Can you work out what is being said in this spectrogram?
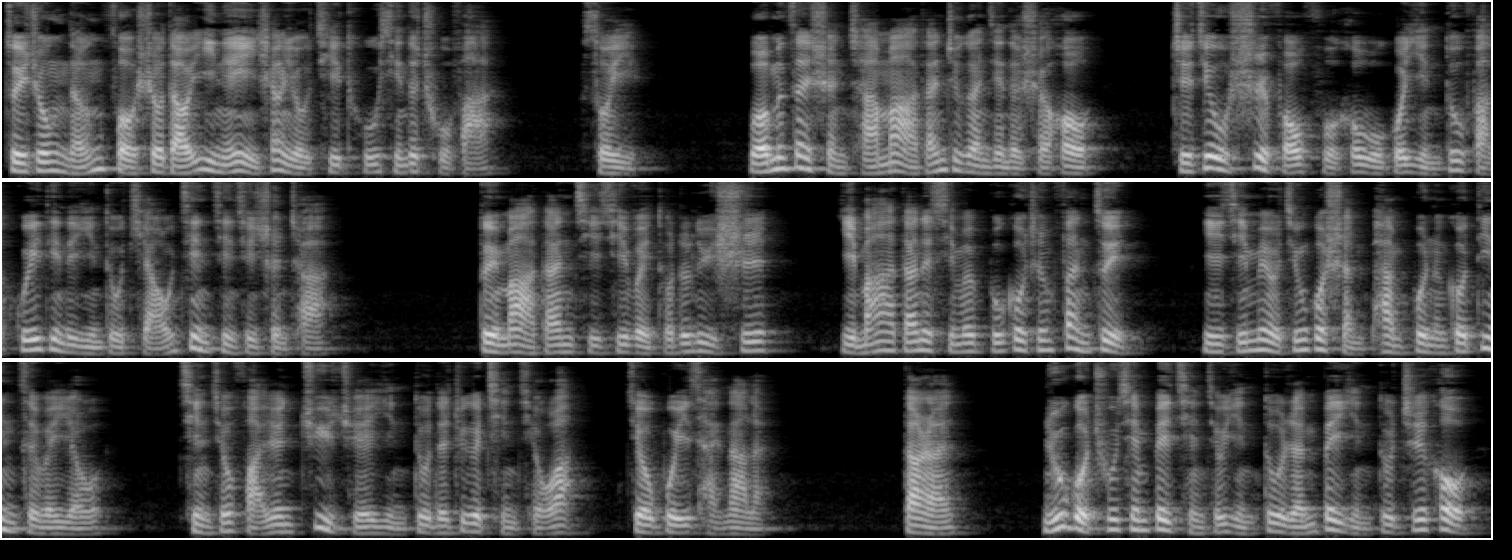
最终能否受到一年以上有期徒刑的处罚。所以，我们在审查马尔丹这个案件的时候，只就是否符合我国引渡法规定的引渡条件进行审查。对马尔丹及其委托的律师以马尔丹的行为不构成犯罪，以及没有经过审判不能够定罪为由，请求法院拒绝引渡的这个请求啊，就不予采纳了。当然。如果出现被请求引渡人被引渡之后，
